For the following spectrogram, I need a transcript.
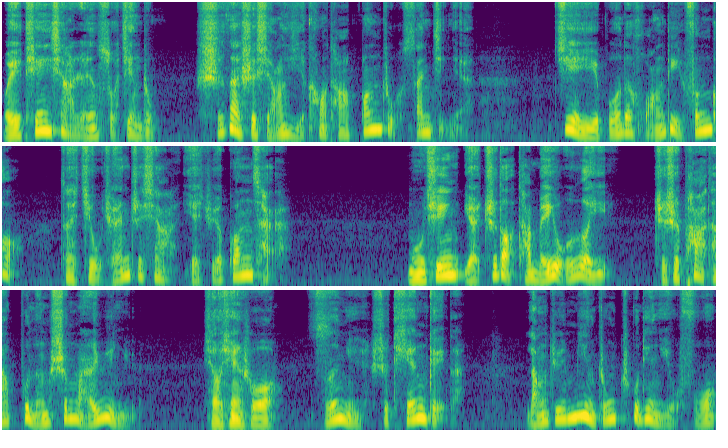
为天下人所敬重。”实在是想依靠他帮助三几年，借以博得皇帝封诰，在九泉之下也觉光彩。母亲也知道他没有恶意，只是怕他不能生儿育女。小倩说：“子女是天给的，郎君命中注定有福，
